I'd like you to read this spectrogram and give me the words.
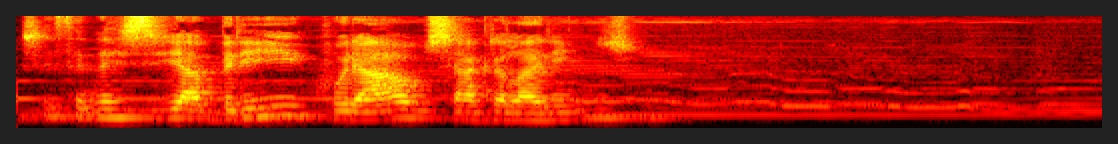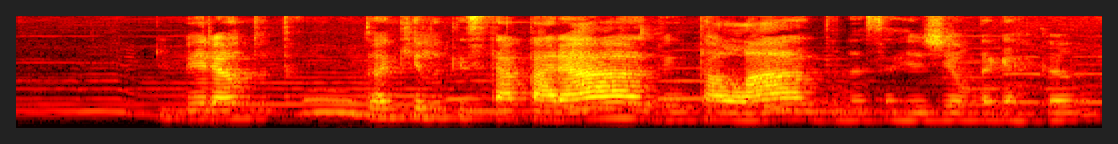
Deixa essa energia abrir e curar o chakra laríngeo, liberando tudo aquilo que está parado, entalado nessa região da garganta.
